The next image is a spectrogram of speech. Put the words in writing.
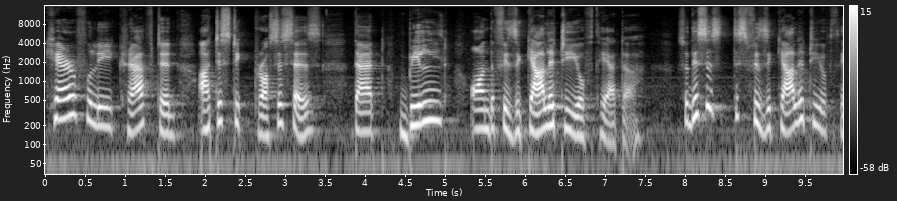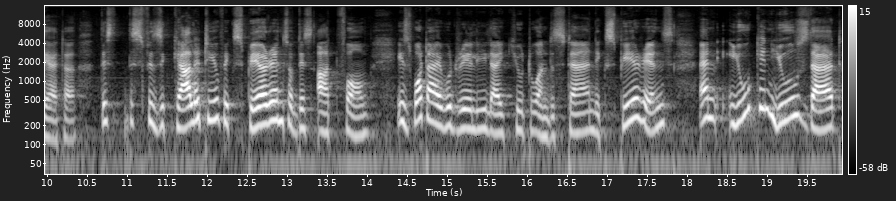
carefully crafted artistic processes that build on the physicality of theatre. So, this is this physicality of theatre, this, this physicality of experience of this art form is what I would really like you to understand, experience and you can use that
